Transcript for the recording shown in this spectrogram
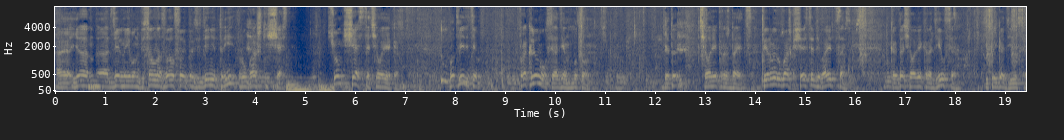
Э, я отдельно его написал, назвал свое произведение «Три рубашки счастья». В чем счастье человека? Вот видите, проклюнулся один бутон. Это человек рождается. Первая рубашка счастья одевается, когда человек родился и пригодился.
